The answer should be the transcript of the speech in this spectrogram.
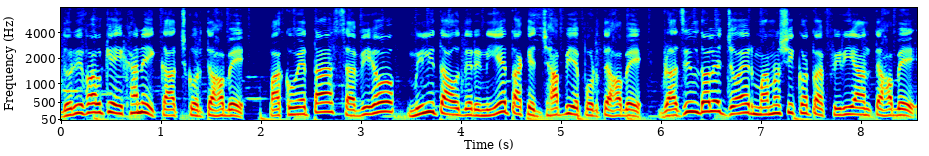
দরিভালকে এখানেই কাজ করতে হবে। পাকুয়েতা, সাভিহো, মিলিতাওদের নিয়ে তাকে ঝাঁপিয়ে পড়তে হবে। ব্রাজিল দলে জয়ের মানসিকতা ফিরিয়ে আনতে হবে।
